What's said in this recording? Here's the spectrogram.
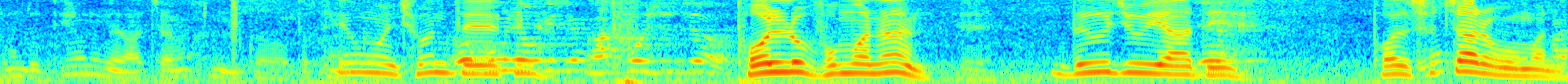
정도 띄우는 게 낫지 않습니까? 어떻게? 태우면 좋은데 그냥 갖고 오시죠. 벌로 보면은 예. 넣어줘야 돼. 벌 숫자로 보면은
